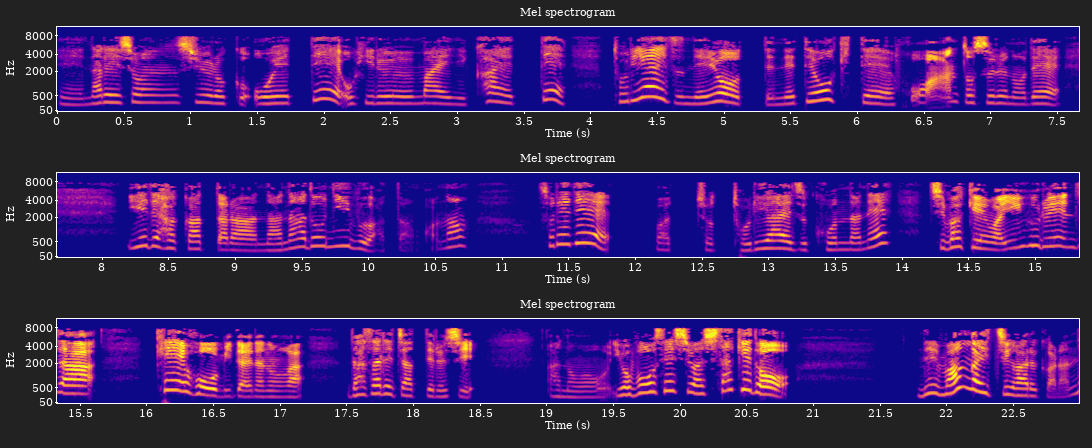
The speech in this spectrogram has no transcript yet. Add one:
えー、ナレーション収録終えて、お昼前に帰って、とりあえず寝ようって寝て起きて、ほわーんとするので、家で測ったら7度2分あったのかな。それで、まちょ、とりあえずこんなね、千葉県はインフルエンザ警報みたいなのが出されちゃってるし、あの、予防接種はしたけど、ね、万が一があるからね、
